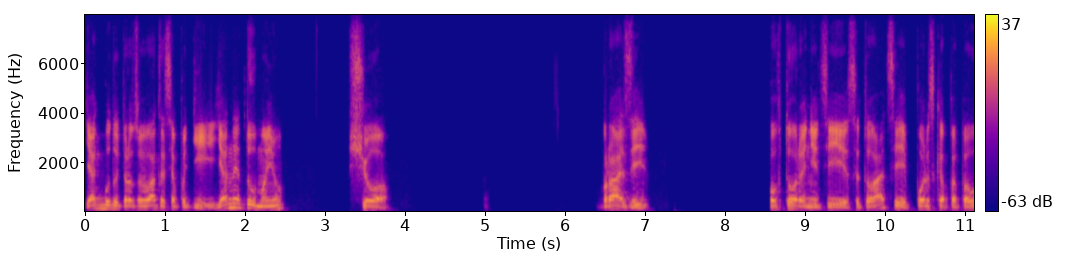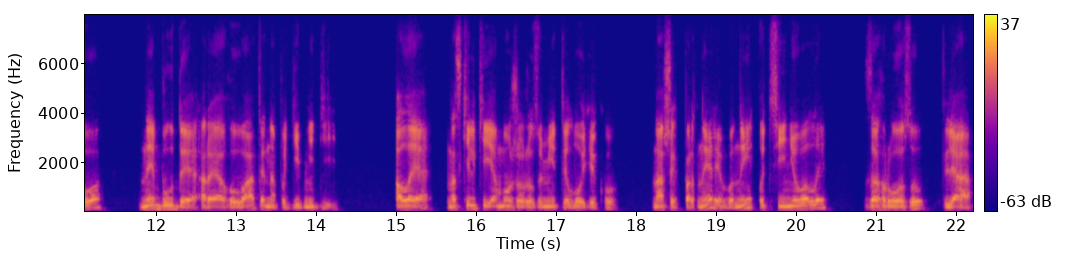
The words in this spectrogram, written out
як будуть розвиватися події. Я не думаю, що в разі повторення цієї ситуації польська ППО не буде реагувати на подібні дії. Але наскільки я можу розуміти логіку наших партнерів, вони оцінювали загрозу для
